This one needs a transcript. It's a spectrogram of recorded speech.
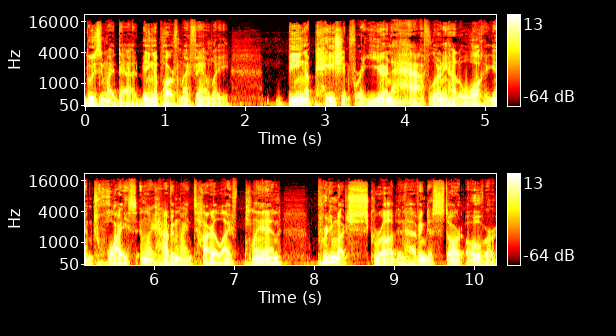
losing my dad, being apart from my family, being a patient for a year and a half, learning how to walk again twice, and like having my entire life plan pretty much scrubbed and having to start over.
